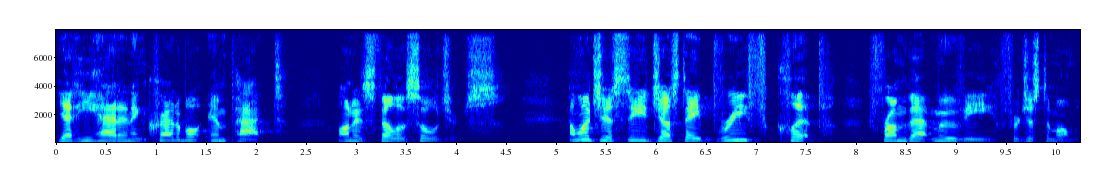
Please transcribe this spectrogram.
yet he had an incredible impact on his fellow soldiers. I want you to see just a brief clip from that movie for just a moment.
